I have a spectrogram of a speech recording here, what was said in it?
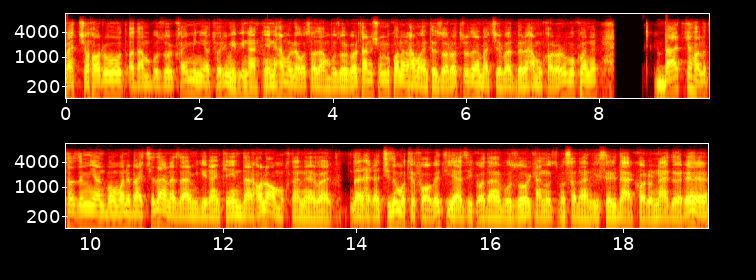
بچه ها رو آدم بزرگ های مینیاتوری می‌بینن. یعنی همون لباس آدم بزرگ رو تنشون می‌کنن همون انتظارات رو دارن بچه بعد بره همون کارا رو بکنه. بعد که حالا تازه میان به عنوان بچه در نظر می‌گیرن که این در حال آموختنه و در حقیقت چیز متفاوتی از یک آدم بزرگ هنوز مثلا یه سری درکار رو نداره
